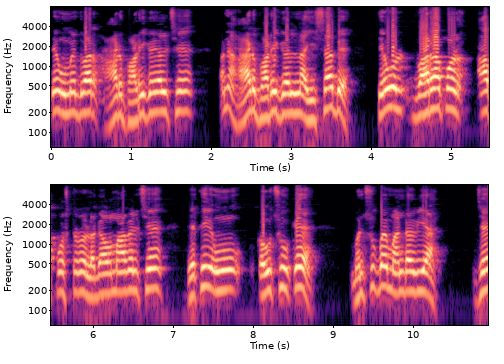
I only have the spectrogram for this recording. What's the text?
તે ઉમેદવાર હાડ ભાડી ગયેલ છે અને હાડ ભાડી ગયેલના હિસાબે તેઓ દ્વારા પણ આ પોસ્ટરો લગાવવામાં આવેલ છે. જેથી હું કહું છું કે મનસુખભાઈ માંડવિયા જે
